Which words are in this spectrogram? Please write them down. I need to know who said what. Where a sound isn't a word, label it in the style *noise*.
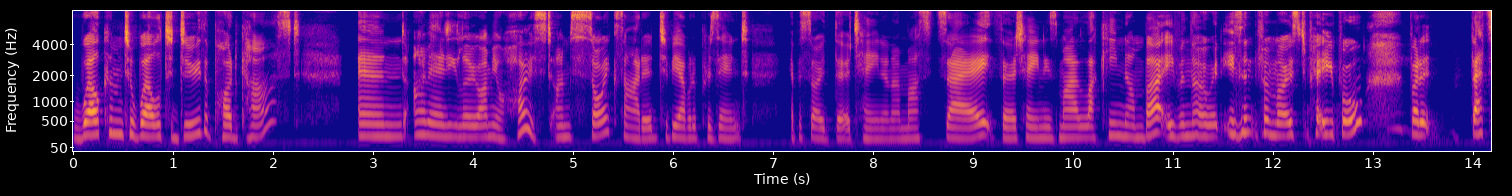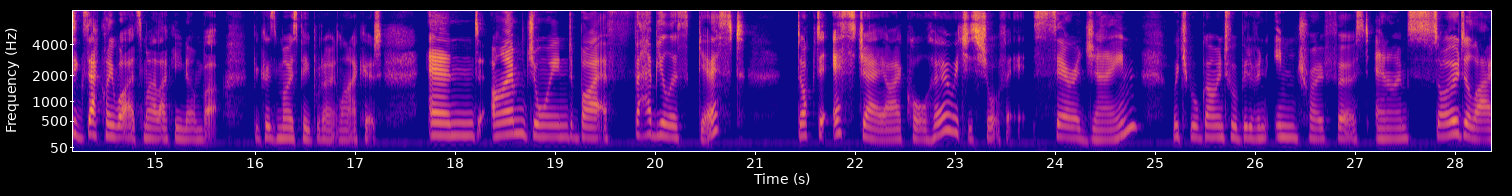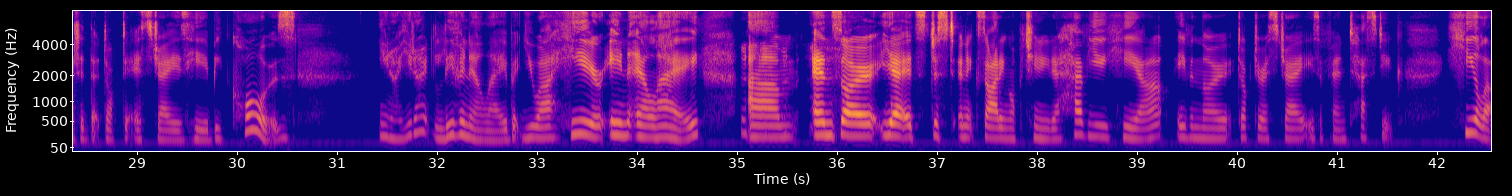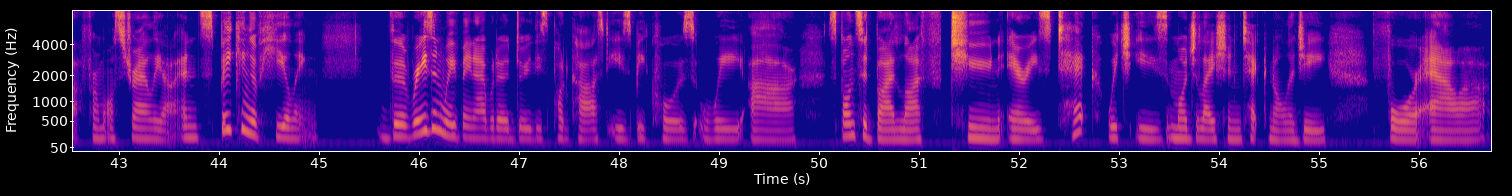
Speaker 1: Welcome to Well To Do, the podcast. And I'm Andi Lew, I'm your host. I'm so excited to be able to present episode 13. And I must say, 13 is my lucky number, even though it isn't for most people. But it that's exactly why it's my lucky number because most people don't like it. And I'm joined by a fabulous guest. Dr. SJ, I call her, which is short for Sarah Jane, which we'll go into a bit of an intro first. And I'm so delighted that Dr. SJ is here because, you know, you don't live in LA, but you are here in LA. Um, *laughs* and so, yeah, it's just an exciting opportunity to have you here, even though Dr. SJ is a fantastic healer from Australia. And speaking of healing, the reason we've been able to do this podcast is because we are sponsored by Life Tune Aires Tech, which is modulation technology for our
